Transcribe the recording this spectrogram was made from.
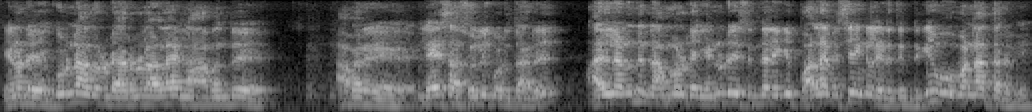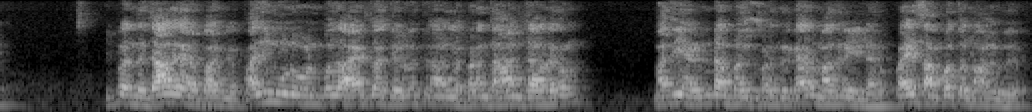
என்னுடைய குருநாதருடைய அருளால் நான் வந்து அவர் லேசாக சொல்லி கொடுத்தாரு. அதிலிருந்து நம்மளுடைய என்னுடைய சிந்தனைக்கு பல விஷயங்கள் எடுத்துகிட்டு இருக்கேன். ஒவ்வொன்றா தருவேன். இப்போ இந்த ஜாதகரை பாருங்கள் பதிமூணு ஒன்பது ஆயிரத்தி தொள்ளாயிரத்தி எழுபத்தி நாலில் பிறந்த ஆண் ஜாதகம். மதியம் ரெண்டு ஐம்பதுக்கு பிறந்திருக்காரு மதுரையில். வயசு ஐம்பத்தொன்று ஆகுது.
